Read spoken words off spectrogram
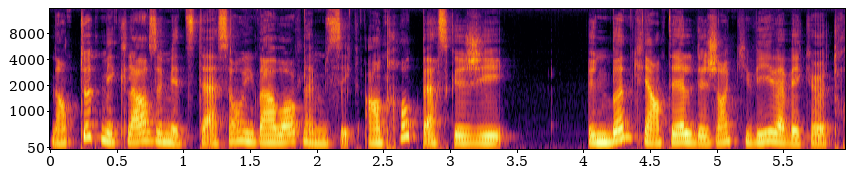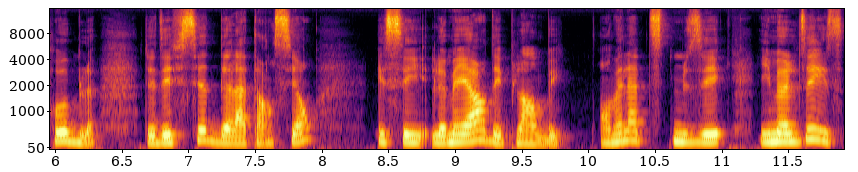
Dans toutes mes classes de méditation, il va y avoir de la musique. Entre autres parce que j'ai une bonne clientèle de gens qui vivent avec un trouble de déficit de l'attention et c'est le meilleur des plans B. On met la petite musique, ils me le disent.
